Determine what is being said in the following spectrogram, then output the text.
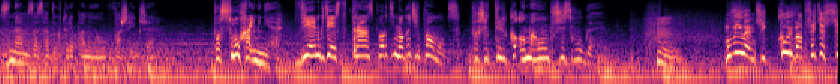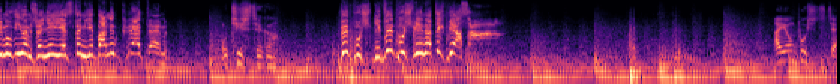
Znam zasady, które panują w waszej grze. Posłuchaj mnie! Wiem, gdzie jest transport i mogę ci pomóc. Proszę tylko o małą przysługę. Mówiłem ci, kurwa, przecież ci mówiłem, że nie jestem jebanym kretem! Uciszcie go. Wypuść mnie, wypuść mnie natychmiast! A! A ją puśćcie.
